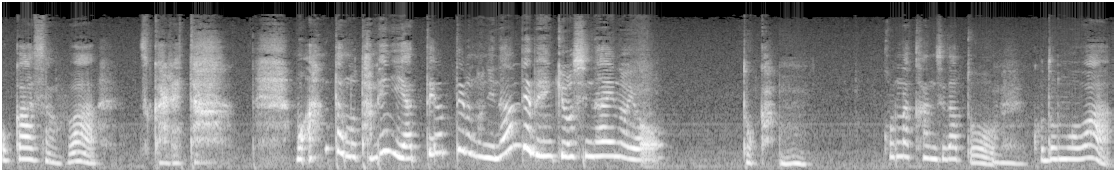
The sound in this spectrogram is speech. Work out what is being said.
お母さんは「疲れた。もうあんたのためにやってやってるのになんで勉強しないのよ」とか。うん。こんな感じだうとん。子供は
